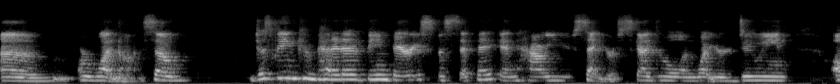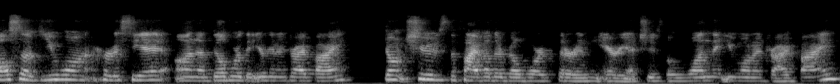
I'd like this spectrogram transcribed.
um, or whatnot. So just being competitive, being very specific in how you set your schedule and what you're doing. Also, if you want her to see it on a billboard that you're going to drive by, don't choose the five other billboards that are in the area. Choose the one that you want to drive by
